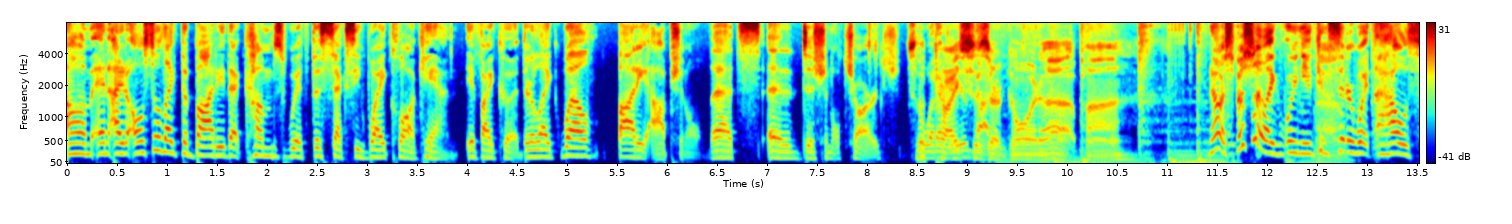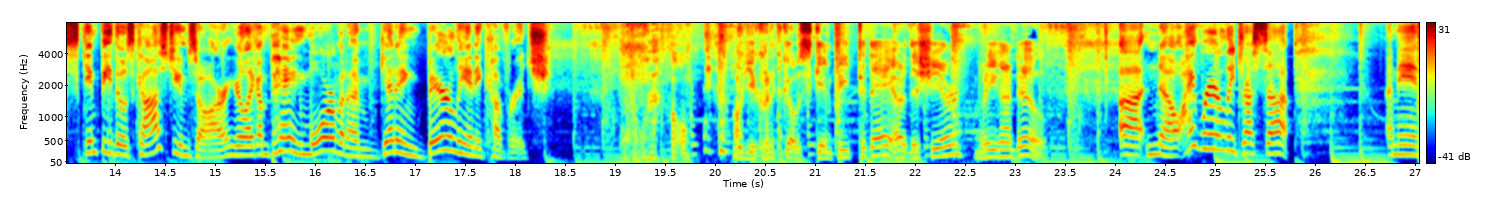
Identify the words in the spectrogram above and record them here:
Um, and I'd also like the body that comes with the sexy white claw can, if I could. They're like, well, body optional. That's an additional charge. So the whatever you prices are going up, huh? No, especially like when you consider what how skimpy those costumes are. You're like, I'm paying more, but I'm getting barely any coverage. Well, are you going to go skimpy today or this year? What are you going to do? Uh, no, I rarely dress up. I mean,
